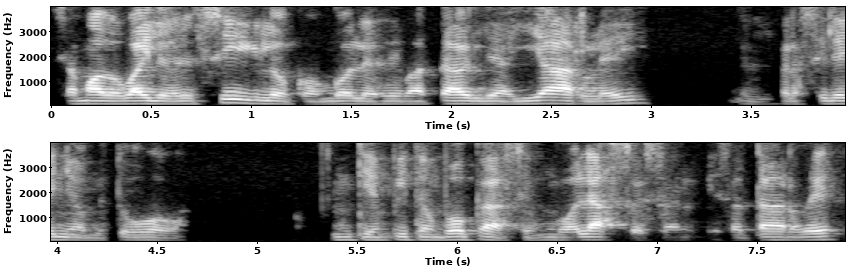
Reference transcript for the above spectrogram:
llamado baile del siglo, con goles de Bataglia y Arley, el brasileño que tuvo un tiempito en boca, hace un golazo esa, esa tarde,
